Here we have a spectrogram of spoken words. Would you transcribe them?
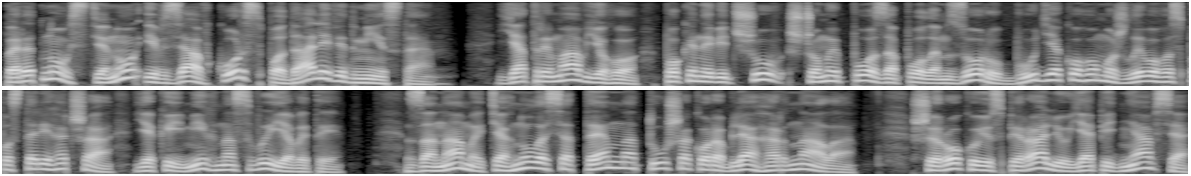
перетнув стіну і взяв курс подалі від міста. Я тримав його, поки не відчув, що ми поза полем зору будь-якого можливого спостерігача, який міг нас виявити. За нами тягнулася темна туша корабля Гарнала. Широкою спіраллю я піднявся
